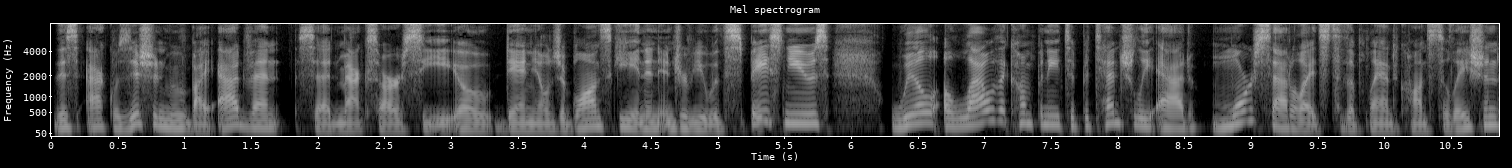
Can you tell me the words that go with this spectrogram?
This acquisition move by Advent, said Maxar CEO Daniel Jablonsky in an interview with Space News, will allow the company to potentially add more satellites to the planned constellation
